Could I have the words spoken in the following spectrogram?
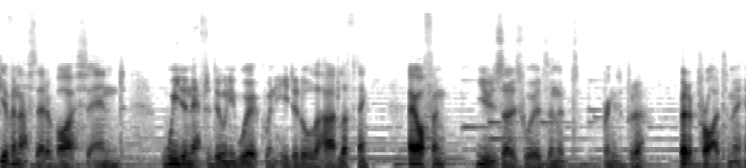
given us that advice and we didn't have to do any work when he did all the hard lifting. I often use those words and it brings a bit of, bit of pride to me.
